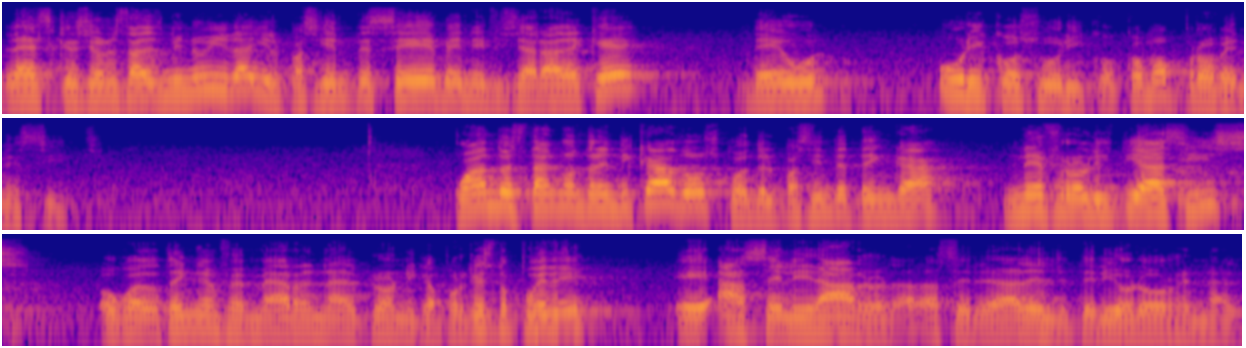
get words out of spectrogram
la excreción está disminuida y el paciente se beneficiará de qué? De un uricosúrico, como probenecit. ¿Cuándo están contraindicados? Cuando el paciente tenga nefrolitiasis o cuando tenga enfermedad renal crónica, porque esto puede eh, acelerar, ¿verdad? Acelerar el deterioro renal.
